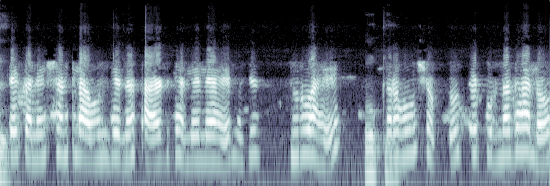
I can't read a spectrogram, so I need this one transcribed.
ते कनेक्शन लावून घेणं स्टार्ट झालेले आहे म्हणजे सुरू आहे. तर होऊ शकतो ते पूर्ण झालं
